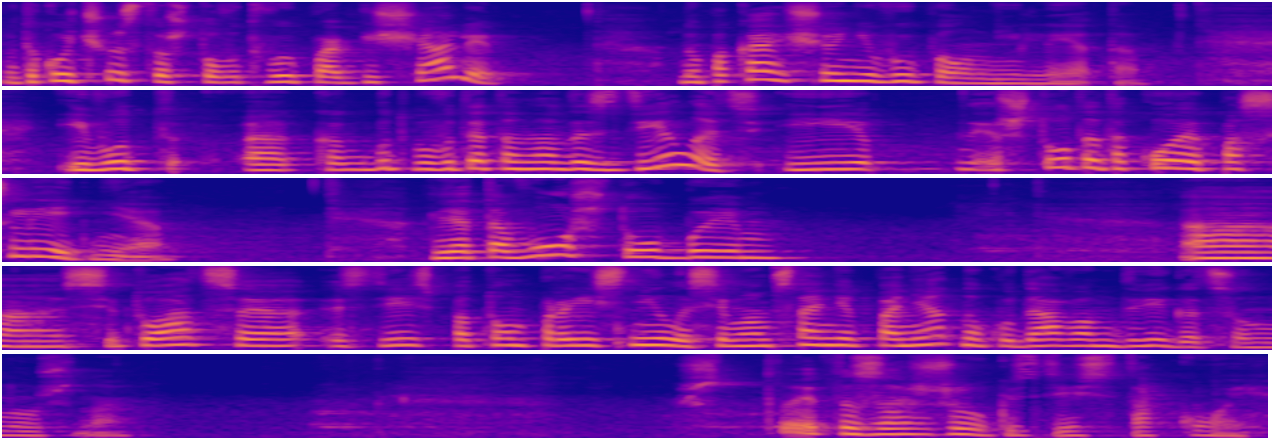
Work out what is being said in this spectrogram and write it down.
Но такое чувство, что вот вы пообещали, но пока еще не выполнили это. И вот э, как будто бы вот это надо сделать, и что-то такое последнее, для того, чтобы а, ситуация здесь потом прояснилась, и вам станет понятно, куда вам двигаться нужно. Что это за жук здесь такой?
